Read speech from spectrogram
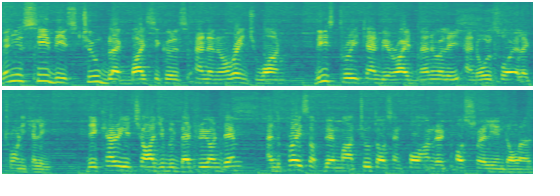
When you see these two black bicycles and an orange one, these three can be ride manually and also electronically. They carry a chargeable battery on them and the price of them are 2400 Australian dollars.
